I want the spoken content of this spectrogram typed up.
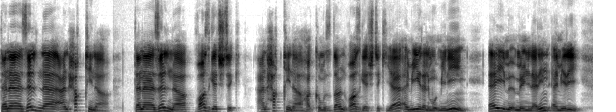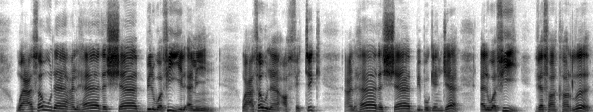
tenazelna an hakkina tenazelna vazgeçtik. An hakkina hakkımızdan vazgeçtik ya emirel müminin ey müminlerin emiri. Ve afevna an hâze şâbbil vefiyyil emin. Ve afevna affettik an hâze şâbbi bu gence el vefi vefakarlı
